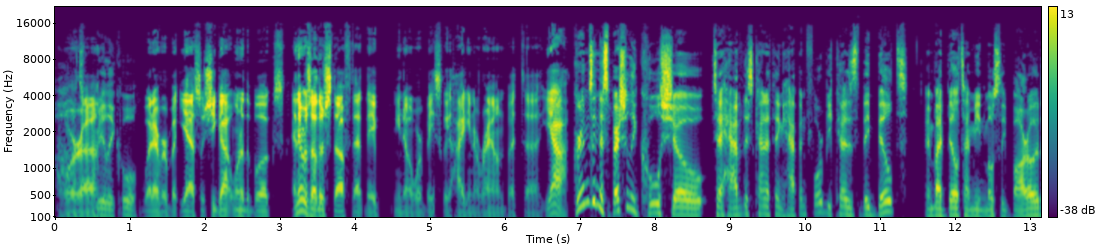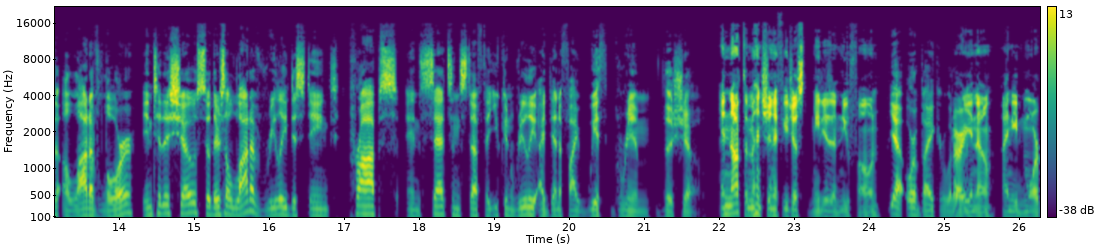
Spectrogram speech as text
Oh, or that's uh, really cool. whatever. But yeah, so she got one of the books, and there was other stuff that they, you know, were basically hiding around. But uh, yeah, Grimm's an especially cool show to have this kind of thing happen for because they built, and by built I mean mostly borrowed, a lot of lore into this show. So there's a lot of really distinct props and sets and stuff that you can really identify with Grimm the show. And not to mention if you just needed a new phone, Yeah, or a bike or whatever. or you know, I need more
